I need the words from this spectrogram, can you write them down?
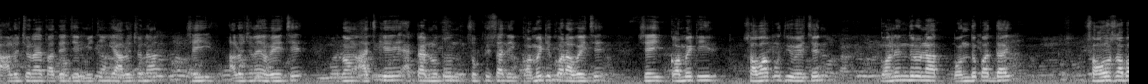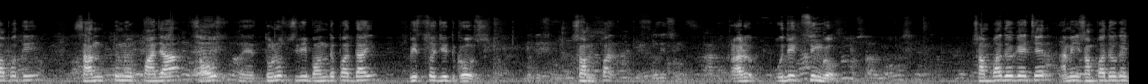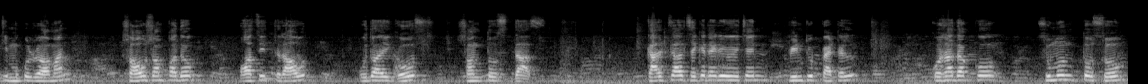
আলোচনায়, তাদের যে মিটিংয়ে আলোচনা, সেই আলোচনায় হয়েছে এবং আজকে একটা নতুন শক্তিশালী কমিটি করা হয়েছে। সেই কমিটির সভাপতি হয়েছেন গণেন্দ্রনাথ বন্দ্যোপাধ্যায়, সহসভাপতি শান্তনু পাঁজা সহ তনুশ্রী বন্দ্যোপাধ্যায়, বিশ্বজিৎ ঘোষ। আর উদিত সিংহ। সম্পাদক হয়েছেন, আমি সম্পাদক হয়েছি মুকুল রহমান। সহ সম্পাদক অসিত রাউত, উদয় ঘোষ, সন্তোষ দাস। কালচারাল সেক্রেটারি হয়েছেন পিন্টু প্যাটেল। কোষাধ্যক্ষ সুমন্ত সোম,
